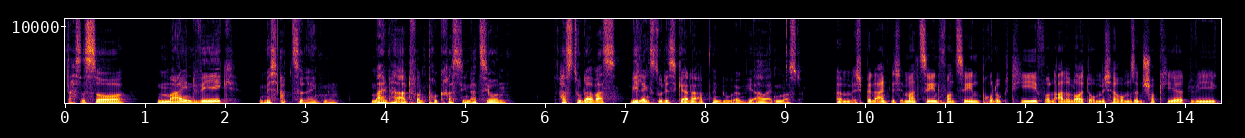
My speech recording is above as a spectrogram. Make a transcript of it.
Das ist so mein Weg, mich abzulenken. Meine Art von Prokrastination. Hast du da was? Wie lenkst du dich gerne ab, wenn du irgendwie arbeiten musst? ähm, ich bin eigentlich immer 10 von 10 produktiv und alle Leute um mich herum sind schockiert, wie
